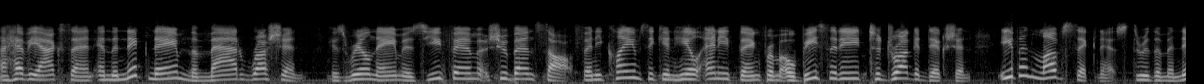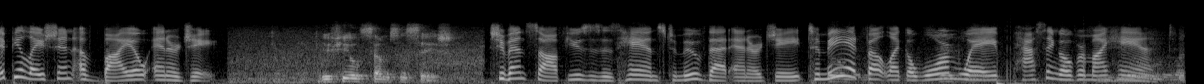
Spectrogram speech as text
A heavy accent and the nickname the Mad Russian. His real name is Yefim Shubentsov, and he claims he can heal anything from obesity to drug addiction, even love sickness, through the manipulation of bioenergy. You feel some sensation. Shubentsov uses his hands to move that energy. To me, it felt like a warm wave passing over my hand.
